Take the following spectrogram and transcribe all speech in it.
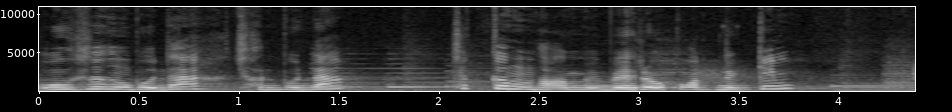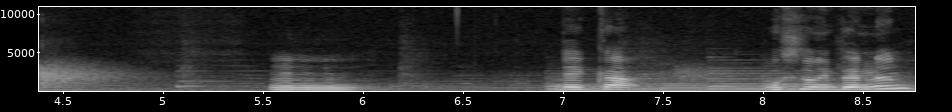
우승보다 전보다 조금 마음이 같은 느낌? 음, 내가 우승할 때는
